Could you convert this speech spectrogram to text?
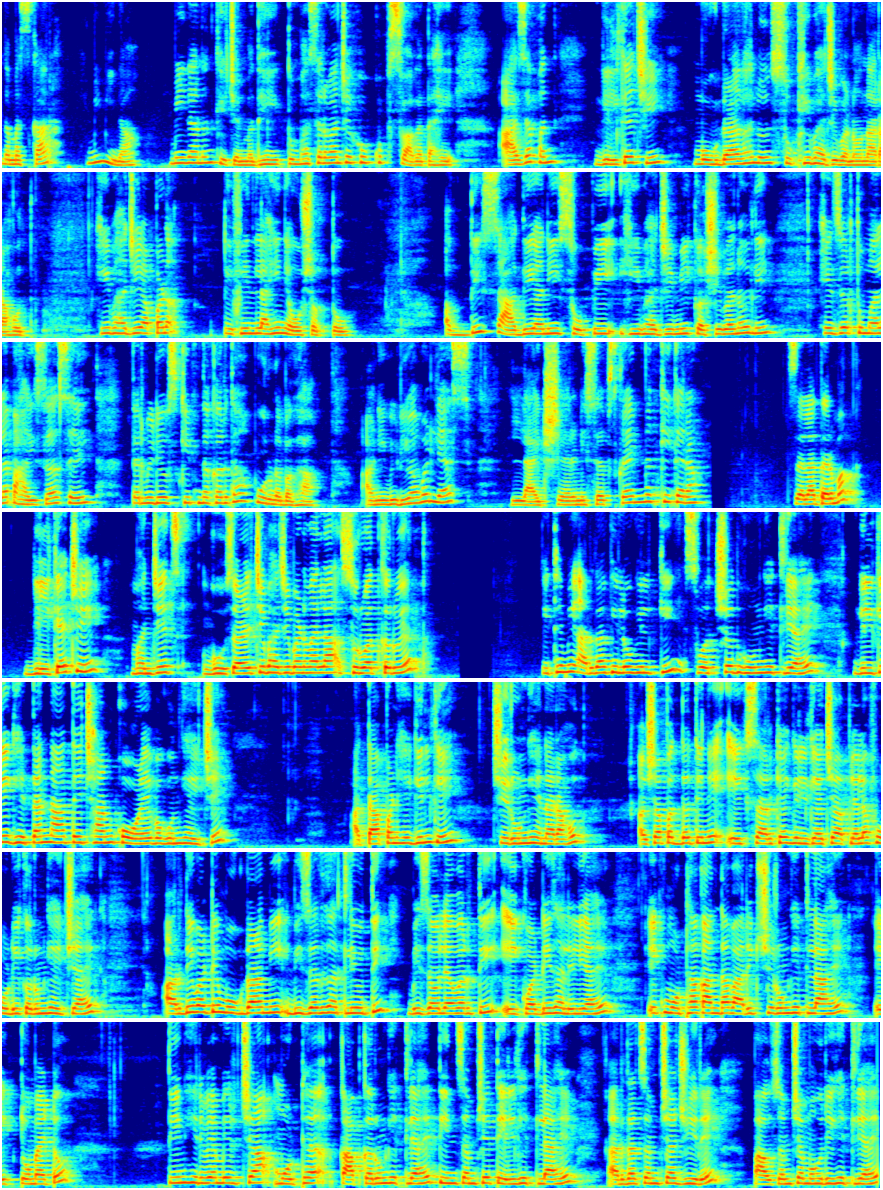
नमस्कार मी मीना. मीनानंद किचनमध्ये तुम्हा सर्वांचे खूप खूप स्वागत आहे. आज आपण गिलक्याची मूगडाळ घालून सुखी भाजी बनवणार आहोत. ही भाजी आपण टिफिनलाही नेऊ शकतो. अगदी साधी आणि सोपी ही भाजी मी कशी बनवली हे जर तुम्हाला पाहायचं असेल तर व्हिडिओ स्किप न करता पूर्ण बघा. आणि व्हिडिओ आवडल्यास लाईक शेअर आणि सबस्क्राईब नक्की करा. चला तर मग गिलक्याची म्हणजेच घोसाळ्याची भाजी बनवायला सुरुवात करूयात. इथे मी अर्धा किलो गिलकी स्वच्छ धुवून घेतली आहे. गिलके घेताना ते छान कोवळे बघून घ्यायचे. आता आपण हे गिलके चिरून घेणार आहोत. अशा पद्धतीने एकसारख्या गिलक्याच्या आपल्याला फोडी करून घ्यायची आहेत. अर्धी वाटी मूगडाळ मी भिजत घातली होती. भिजवल्यावरती एक वाटी झालेली आहे. एक मोठा कांदा बारीक चिरून घेतला आहे. एक टोमॅटो. तीन हिरव्या मिरच्या मोठ्या काप करून घेतल्या आहेत. तीन चमचे तेल घेतलं आहे. अर्धा चमचा जिरे पाव चमचा मोहरी घेतली आहे.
